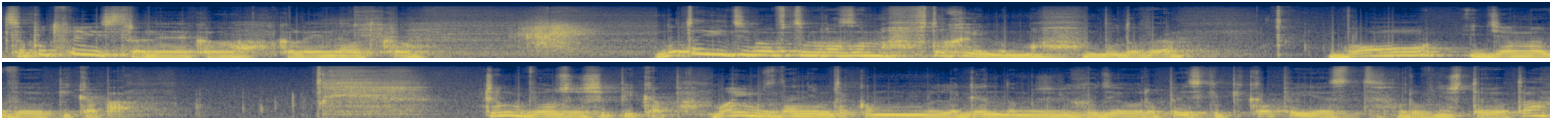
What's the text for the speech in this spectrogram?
Co po Twojej stronie jako kolejne autko? No to idziemy w tym razem w trochę inną budowę, bo idziemy w pick-upa. Czym wiąże się pick-up? Moim zdaniem taką legendą, jeżeli chodzi o europejskie pick-upy, jest również Toyota,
